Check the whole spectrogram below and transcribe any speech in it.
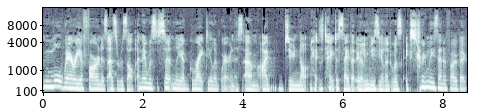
more wary of foreigners as a result. And there was certainly a great deal of wariness. Um, I do not hesitate to say that early New Zealand was extremely xenophobic.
